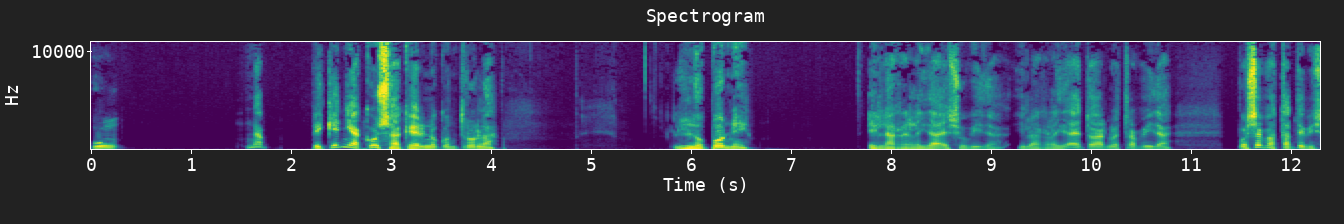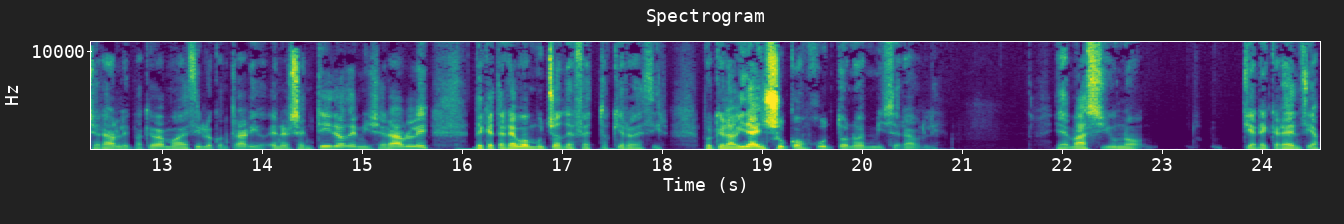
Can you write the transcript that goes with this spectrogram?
Un una pequeña cosa que él no controla, lo pone en la realidad de su vida y la realidad de todas nuestras vidas, pues es bastante miserable. ¿Para qué vamos a decir lo contrario? En el sentido de miserable de que tenemos muchos defectos, quiero decir, porque la vida en su conjunto no es miserable. Y además, si uno tiene creencias,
